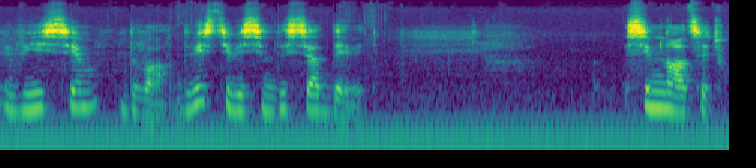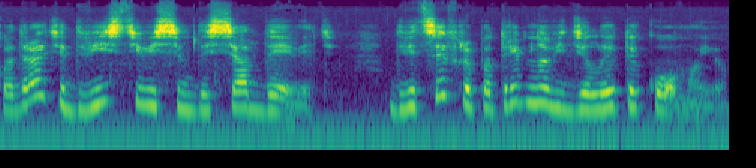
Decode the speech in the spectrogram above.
8, 2. 289. 17 в квадраті 289. Дві цифри потрібно відділити комою.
